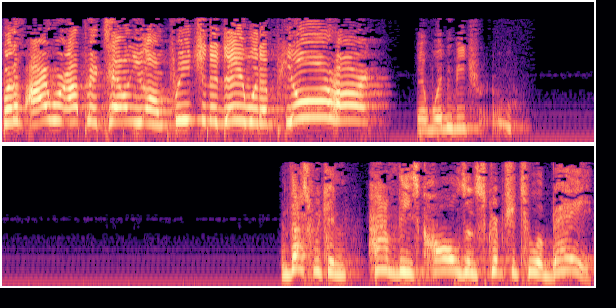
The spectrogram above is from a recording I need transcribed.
But if I were up here telling you I'm preaching today with a pure heart, it wouldn't be true. And thus we can have these calls in scripture to obey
